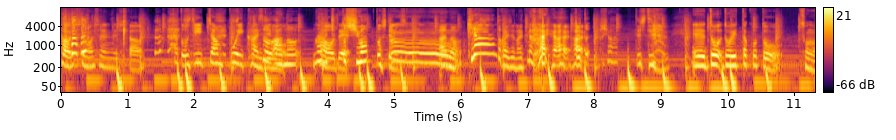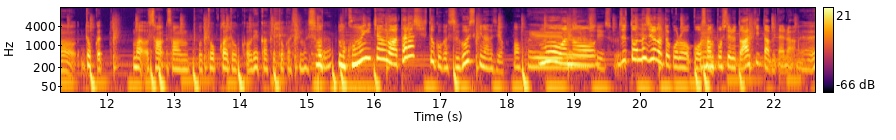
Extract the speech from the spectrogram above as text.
顔してませんでした？ちょっとおじいちゃんっぽい感じのそうあのなんかちょっとシュワッとしてるんですよ。うん。あのキラーンとかじゃなくて、はいはいはい。ちょっとシュワッてしてる。えー、どうどういったことをそのどっかまあ散散歩とかどっかお出かけとかしました？そうもう小麦ちゃんが新しいとこがすごい好きなんですよ。もうあのずっと同じようなところをこううん。散歩してると飽きたみたいな、へ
